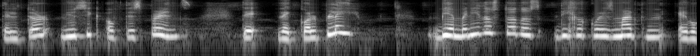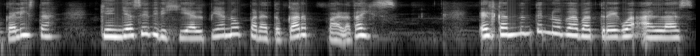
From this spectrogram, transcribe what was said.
del Tour Music of the Sprints de The Coldplay. Bienvenidos todos, dijo Chris Martin, el vocalista, quien ya se dirigía al piano para tocar Paradise. El cantante no daba tregua a las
